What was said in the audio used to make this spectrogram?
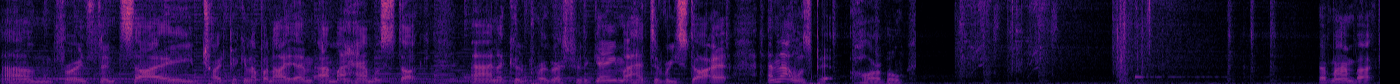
Um, for instance, I tried picking up an item and my hand was stuck and I couldn't progress through the game. I had to restart it, and that was a bit horrible. I Have my hand back.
